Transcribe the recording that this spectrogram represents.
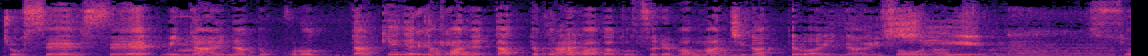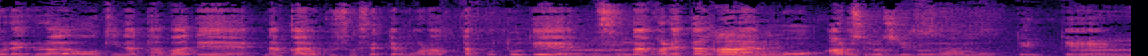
女性性みたいなところだけで束ねたって言葉だとすれば間違ってはいないし、それぐらい大きな束で仲良くさせてもらったことでうん。つながれたご縁もあるとはい自分は思っていて、うん。う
